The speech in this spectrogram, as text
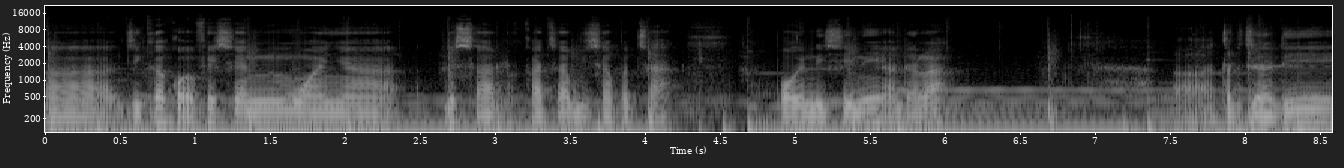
Uh, jika koefisien muanya besar, kaca bisa pecah. Poin di sini adalah terjadi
